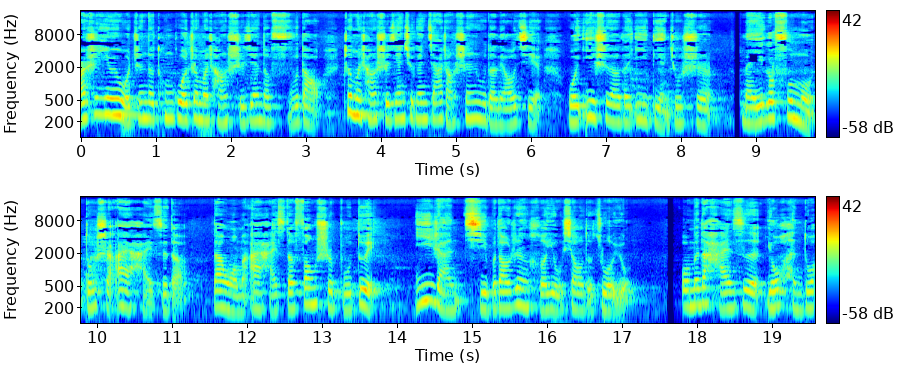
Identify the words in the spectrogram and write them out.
而是因为我真的通过这么长时间的辅导，这么长时间去跟家长深入的了解，我意识到的一点就是，每一个父母都是爱孩子的，但我们爱孩子的方式不对，依然起不到任何有效的作用。我们的孩子有很多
